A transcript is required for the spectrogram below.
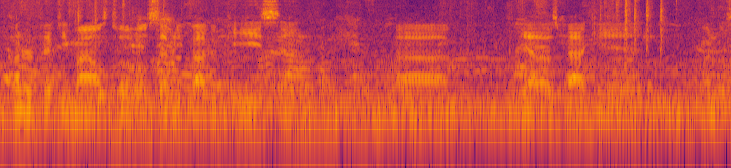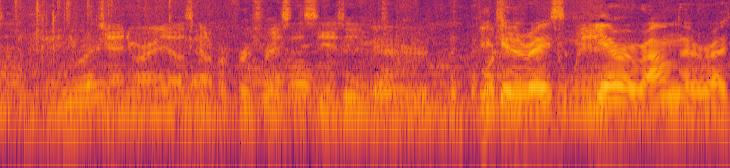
150 miles total, 75 apiece, and uh, yeah, that was back in? January? January. Yeah, that was kind of our first race of the season. Yeah. We were You can race to win. year around here, right?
